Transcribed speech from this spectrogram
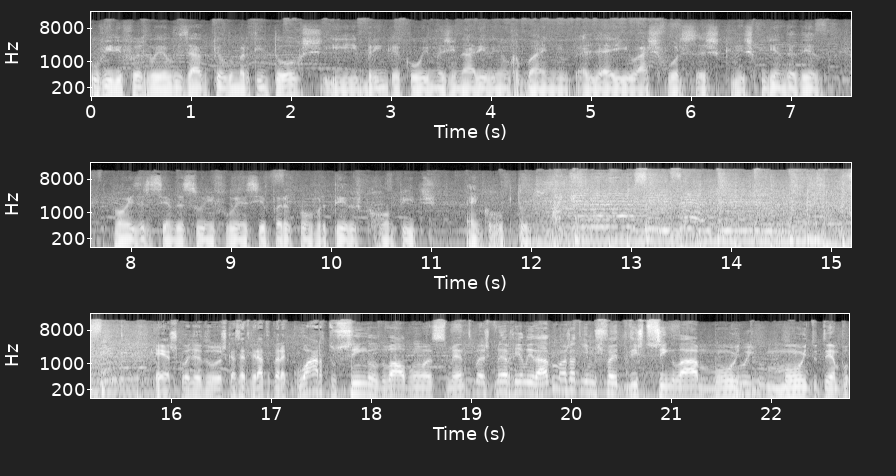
O vídeo foi realizado pelo Martim Torres e brinca com o imaginário de um rebanho alheio às forças que, escolhendo a dedo, vão exercendo a sua influência para converter os corrompidos em corruptores. É a escolha dos Cassete Pirata para quarto single do álbum A Semente, mas que na realidade nós já tínhamos feito disto single há muito, muito, muito tempo,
